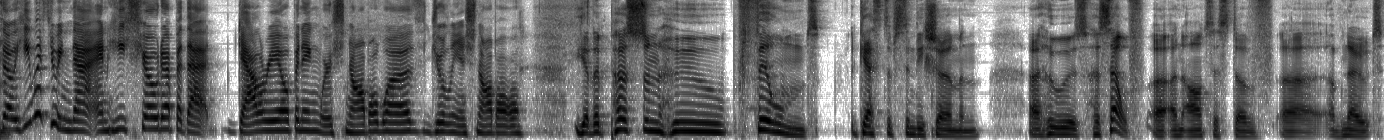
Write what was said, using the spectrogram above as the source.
So he was doing that, and he showed up at that gallery opening where Schnabel was, Julian Schnabel. Yeah, the person who filmed Guest of Cindy Sherman, uh, who was herself uh, an artist of uh, of note.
